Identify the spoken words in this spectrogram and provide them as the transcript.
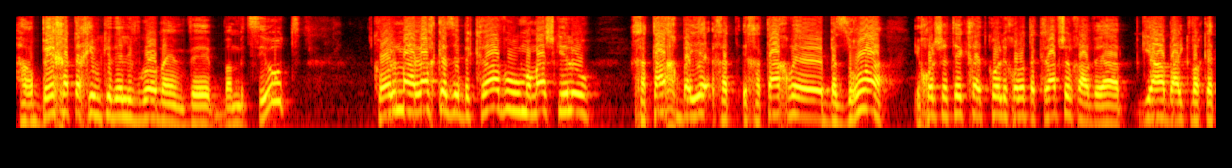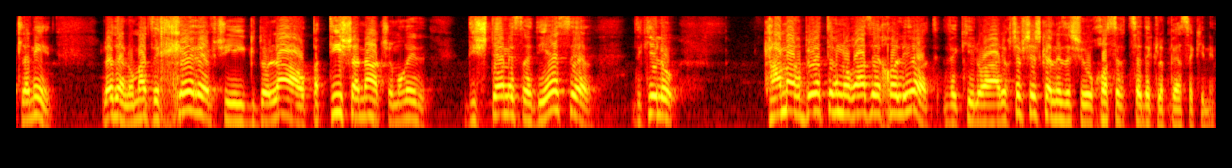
הרבה חתכים כדי לפגוע בהם, ובמציאות כל מהלך כזה בקרב הוא ממש כאילו חתך, בי... חת... חתך אה, בזרוע יכול לשתק לך את כל יכולות הקרב שלך והפגיעה הבאה היא כבר קטלנית. לא יודע, לעומת זה חרב שהיא גדולה או פטיש ענק שמוריד D12, D10, זה כאילו כמה הרבה יותר נורא זה יכול להיות. וכאילו אני חושב שיש כאן איזשהו חוסר צדק כלפי הסכינים.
